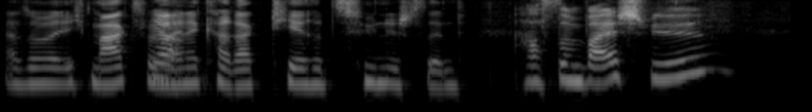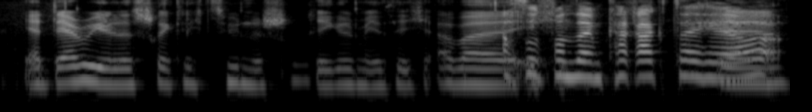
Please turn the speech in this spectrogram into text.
also ich mag es, wenn Ja. meine Charaktere zynisch sind. Hast du ein Beispiel? Ja, Daryl ist schrecklich zynisch regelmäßig, aber Achso, von seinem Charakter her. Ja, ja.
